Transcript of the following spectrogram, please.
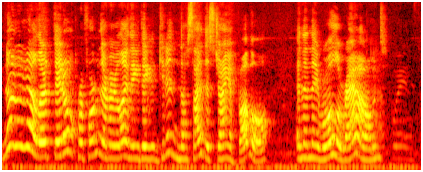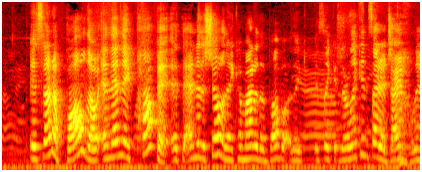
no, no, no. They're, they don't perform there very long. They they get inside this giant bubble, and then they roll around. It's not a ball though, and then they pop it at the end of the show, and they come out of the bubble. Like it's like they're like inside a giant balloon.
